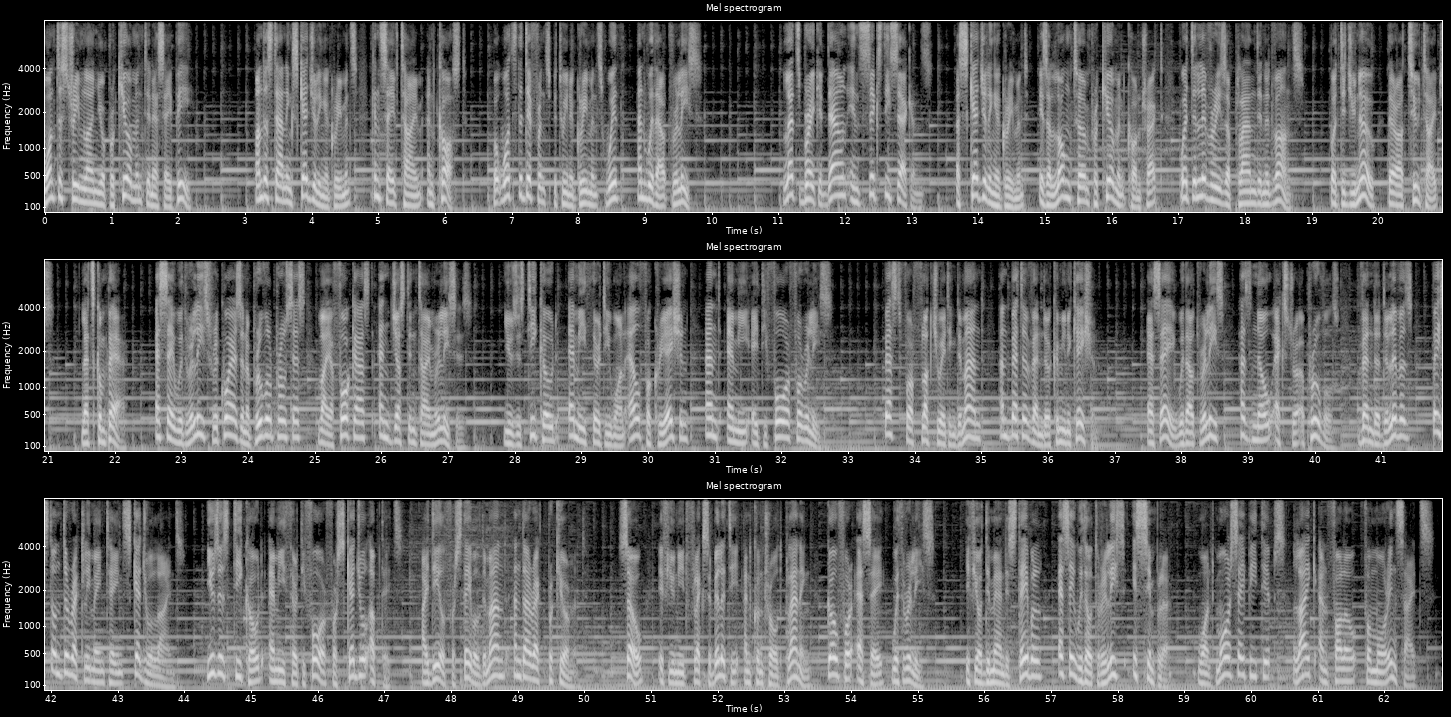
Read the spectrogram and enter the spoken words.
Want to streamline your procurement in SAP? Understanding scheduling agreements can save time and cost. But what's the difference between agreements with and without release? Let's break it down in 60 seconds. A scheduling agreement is a long-term procurement contract where deliveries are planned in advance. But did you know there are two types? Let's compare. SA with release requires an approval process via forecast and just-in-time releases uses T-code ME31L for creation and ME84 for release. Best for fluctuating demand and better vendor communication. SA without release has no extra approvals. Vendor delivers based on directly maintained schedule lines. Uses T-code ME34 for schedule updates, ideal for stable demand and direct procurement. So, if you need flexibility and controlled planning, go for SA with release. If your demand is stable, SA without release is simpler. Want more SAP tips? Like and follow for more insights.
